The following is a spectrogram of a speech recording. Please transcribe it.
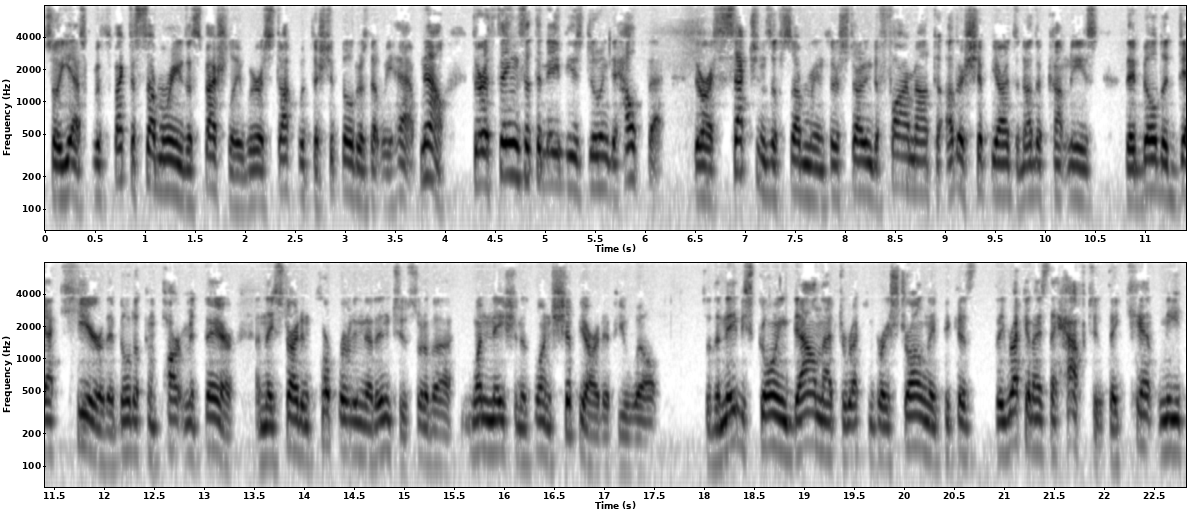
So yes, with respect to submarines especially, we're stuck with the shipbuilders that we have. Now, there are things that the Navy is doing to help that. There are sections of submarines they're starting to farm out to other shipyards and other companies. They build a deck here, they build a compartment there, and they start incorporating that into sort of a one nation as one shipyard, if you will. So the Navy's going down that direction very strongly because they recognize they have to. They can't meet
